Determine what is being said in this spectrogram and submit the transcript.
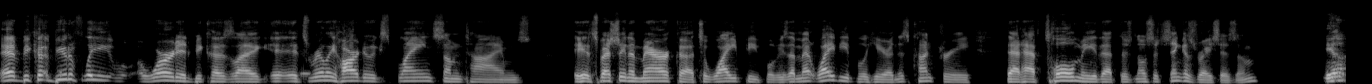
and because beautifully worded because like it's really hard to explain sometimes especially in america to white people because i met white people here in this country that have told me that there's no such thing as racism. Yeah.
